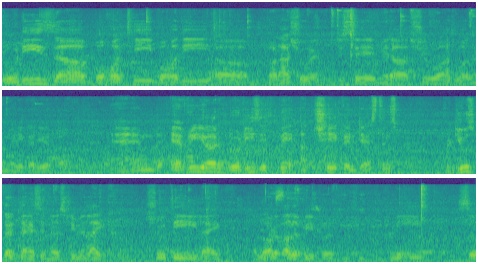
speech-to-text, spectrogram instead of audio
रोडीज़ बहुत ही बहुत ही बड़ा शो है जिससे मेरा शुरुआत हुआ था मेरे करियर का। एंड एवरी ईयर रोडीज़ इतने अच्छे कंटेस्टेंट्स प्रोड्यूस करता है इस इंडस्ट्री में like Shruti like lot of other people me so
